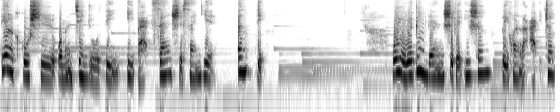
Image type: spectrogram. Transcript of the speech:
第二个故事，我们进入第一百三十三页。恩典。我有一位病人是个医生，罹患了癌症，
